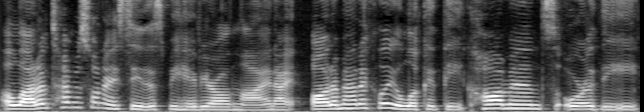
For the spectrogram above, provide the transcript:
a lot of times when I see this behavior online, I automatically look at the comments or the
